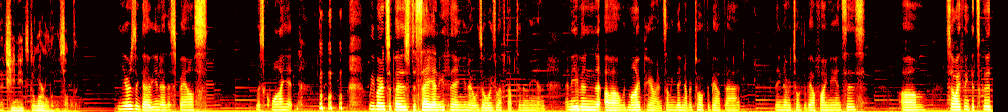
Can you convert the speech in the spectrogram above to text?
that she needs to learn a little something. Years ago, you know, the spouse was quiet. we weren't supposed to say anything, you know, it was always left up to the man. And even uh, with my parents, I mean, they never talked about that. They never talked about finances. Um, so I think it's good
